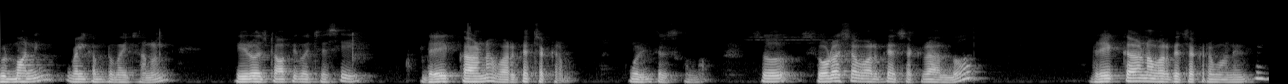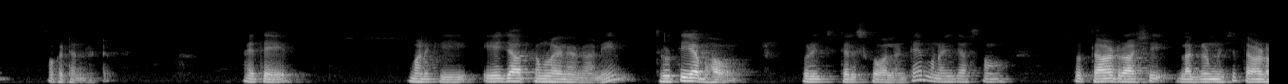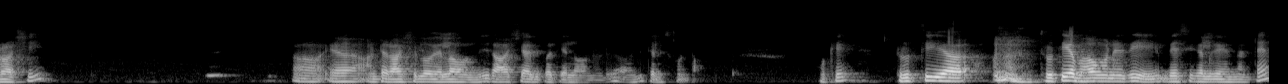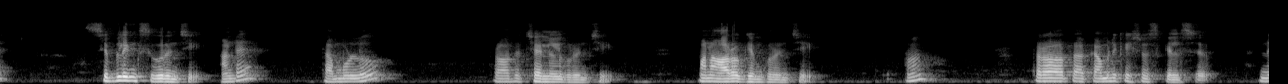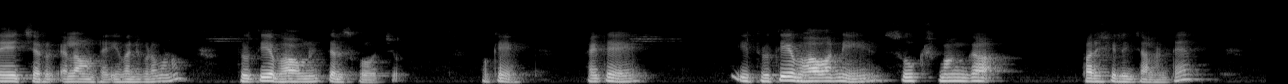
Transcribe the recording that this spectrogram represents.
Good morning welcome to my channel. ఈరోజు topic వచ్చేసి ద్రేకాణ వర్గ చక్రం గురించి తెలుసుకుందాం. సో షోడశ వర్గ చక్రాల్లో ద్రేకాణ వర్గ చక్రం అనేది ఒకటి అన్నట్టు. అయితే మనకి ఏ జాతకంలో అయినా కానీ తృతీయ భావం గురించి తెలుసుకోవాలంటే మనం ఏం చేస్తాం? సో థర్డ్ రాశి లగ్నం నుంచి థర్డ్ రాశి అంటే రాశిలో ఎలా ఉంది రాశి అధిపతి ఎలా ఉన్నాడు అవన్నీ తెలుసుకుంటాం. ఓకే? తృతీయ తృతీయ భావం అనేది బేసికల్గా ఏంటంటే సిబ్లింగ్స్ గురించి అంటే తమ్ముళ్ళు తర్వాత చెల్లెల గురించి మన ఆరోగ్యం గురించి తర్వాత కమ్యూనికేషన్ స్కిల్స్ నేచర్ ఎలా ఉంటాయి ఇవన్నీ కూడా మనం తృతీయ భావం నుంచి తెలుసుకోవచ్చు. ఓకే? అయితే ఈ తృతీయ భావాన్ని సూక్ష్మంగా పరిశీలించాలంటే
